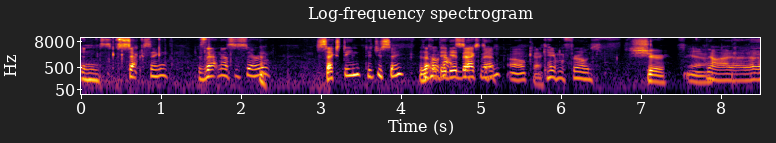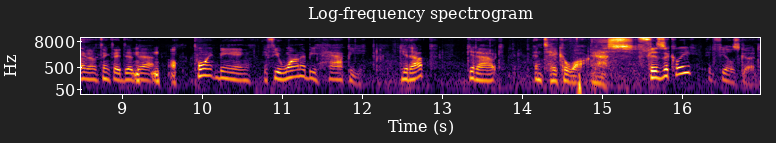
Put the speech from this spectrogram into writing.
and sexing? Is that necessary? Sexting, did you say? Is that No, what they did back then? Oh, okay. Game of Thrones. Sure. Yeah. No, I, I- I don't think they did that. No. Point being, if you want to be happy, get up, get out, and take a walk. Yes. Physically, it feels good.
